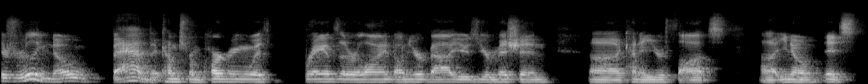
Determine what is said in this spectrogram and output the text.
there's really no bad that comes from partnering with brands that are aligned on your values, your mission, uh, kind of your thoughts. Uh, you know, it's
